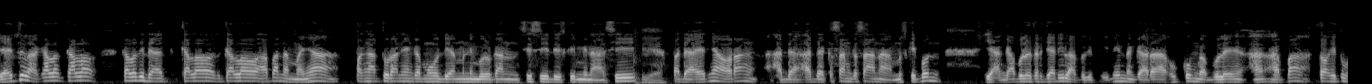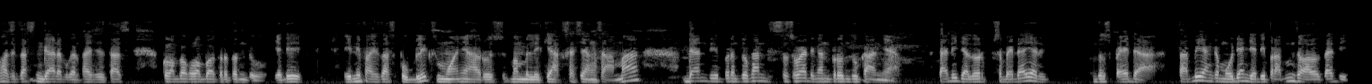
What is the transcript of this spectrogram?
ya itulah kalau kalau kalau tidak kalau kalau apa namanya pengaturan yang kemudian menimbulkan sisi diskriminasi yeah. pada akhirnya orang ada ada kesan ke sana. Meskipun ya nggak boleh terjadi lah begitu. Ini negara hukum nggak boleh apa toh itu fasilitas negara bukan fasilitas kelompok-kelompok tertentu. Jadi ini fasilitas publik semuanya harus memiliki akses yang sama dan diperuntukkan sesuai dengan peruntukannya. Tadi jalur sepeda ya untuk sepeda. Tapi yang kemudian jadi problem soal tadi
